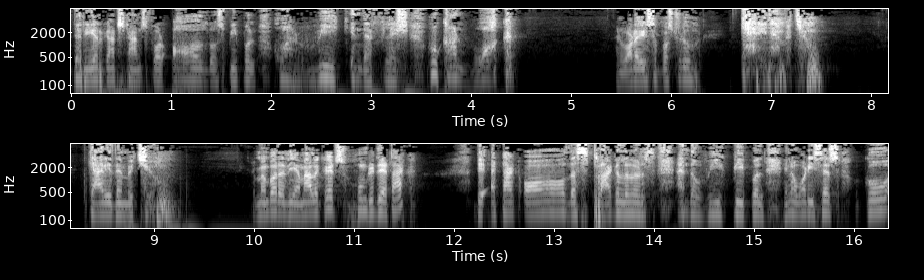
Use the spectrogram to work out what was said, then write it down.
The rear guard stands for all those people who are weak in their flesh, who can't walk. And what are you supposed to do? Carry them with you. Carry them with you. Remember the Amalekites, whom did they attack? They attacked all the stragglers and the weak people. You know what he says? Go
